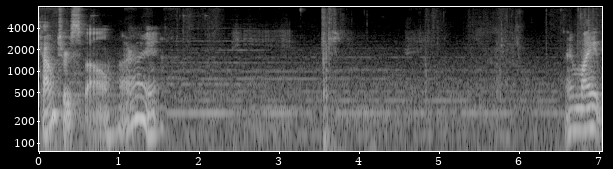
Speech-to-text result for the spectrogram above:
Counter spell. Alright. I might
